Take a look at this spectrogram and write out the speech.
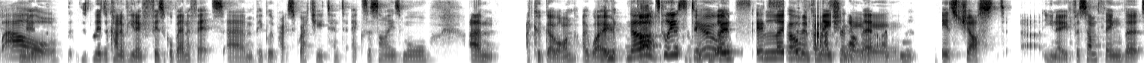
Wow! You know, there's loads of kind of you know physical benefits. Um, people who practice gratitude tend to exercise more. Um, I could go on. I won't. No, please do. Loads, it's it's loads so of information out there. I mean, it's just uh, you know for something that,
